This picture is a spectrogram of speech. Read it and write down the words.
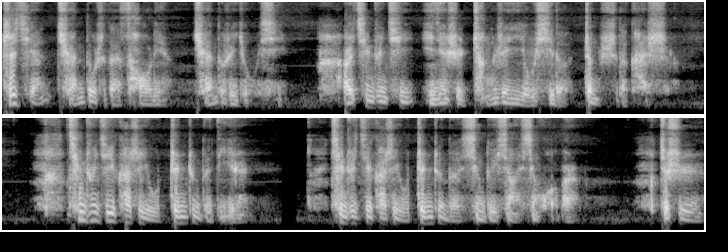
之前全都是在操练，全都是游戏，而青春期已经是成人游戏的正式的开始了。青春期开始有真正的敌人，青春期开始有真正的性对象、性伙伴，就是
